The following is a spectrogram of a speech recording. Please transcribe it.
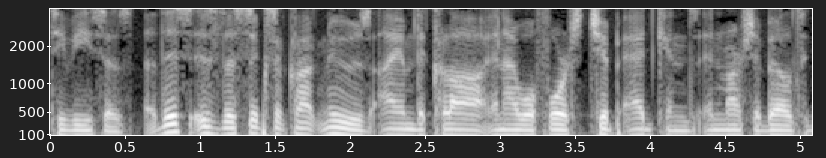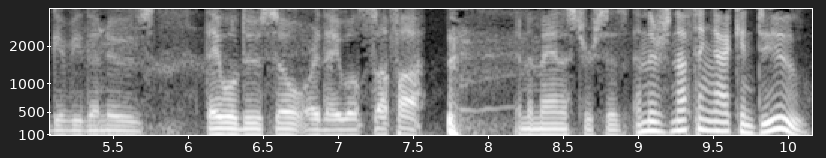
TV says, This is the six o'clock news. I am the Claw, and I will force Chip Adkins and Marcia Bell to give you the news. They will do so, or they will suffer. and the Manister says, And there's nothing I can do.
